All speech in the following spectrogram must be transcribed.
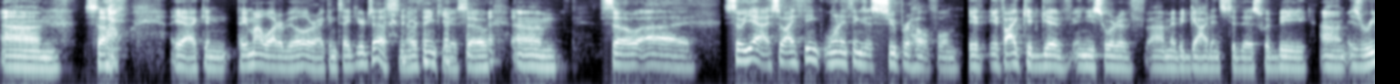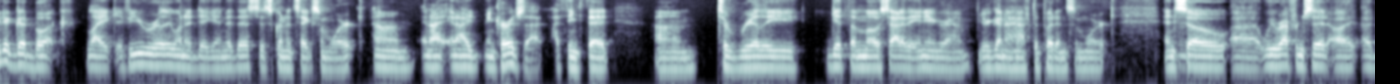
um, so yeah, I can pay my water bill or I can take your test. No, thank you. So, um, so, uh, so yeah, so I think one of the things that's super helpful, if, if I could give any sort of uh, maybe guidance to this, would be um, is read a good book. Like if you really want to dig into this, it's going to take some work, um, and I and I encourage that. I think that um, to really get the most out of the enneagram, you're going to have to put in some work. And so uh, we referenced it a, a,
